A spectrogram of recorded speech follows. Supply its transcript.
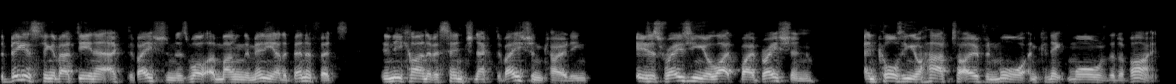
the biggest thing about DNA activation as well, among the many other benefits, in any kind of ascension activation coding, is it's raising your light vibration and causing your heart to open more and connect more with the divine.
